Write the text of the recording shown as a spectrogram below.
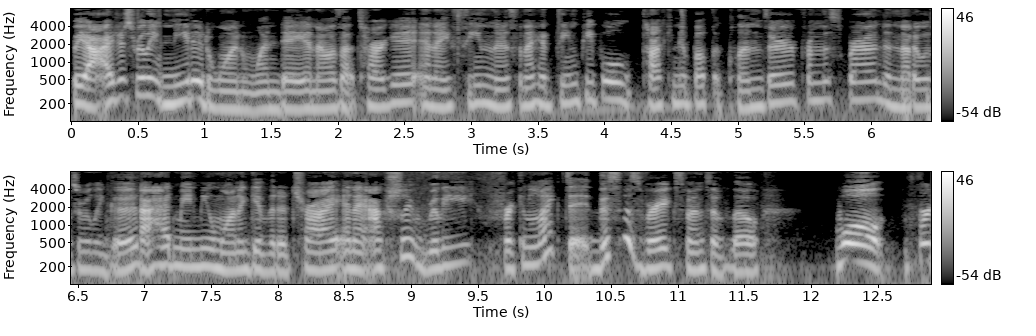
But yeah, I just really needed one one day and I was at Target and I seen this and I had seen people talking about the cleanser from this brand and that it was really good. That had made me want to give it a try and I actually really freaking liked it. This is very expensive though. Well for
